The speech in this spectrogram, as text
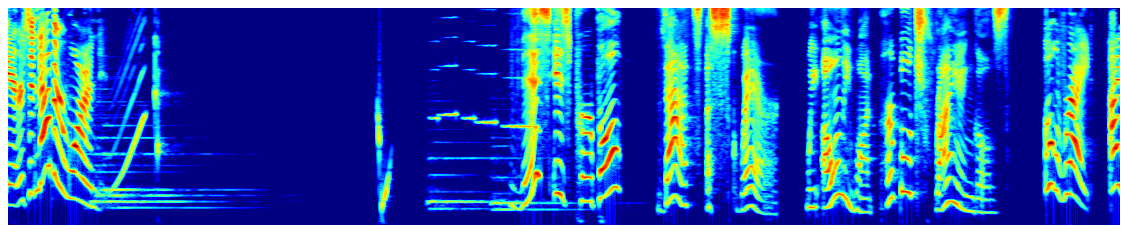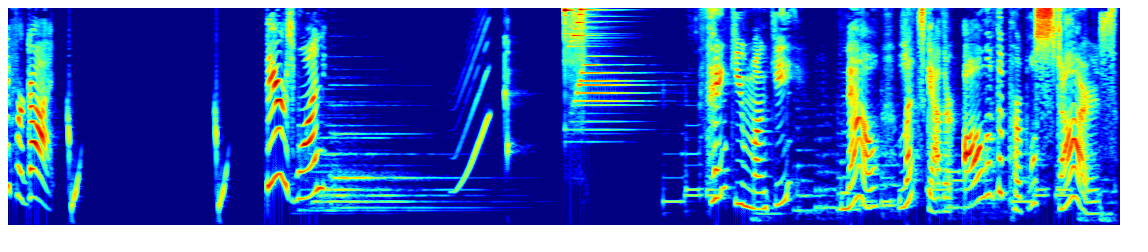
There's another one. This is purple. That's a square. We only want purple triangles. Oh, right. I forgot. There's one. Thank you, Monkey. Now, let's gather all of the purple stars.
